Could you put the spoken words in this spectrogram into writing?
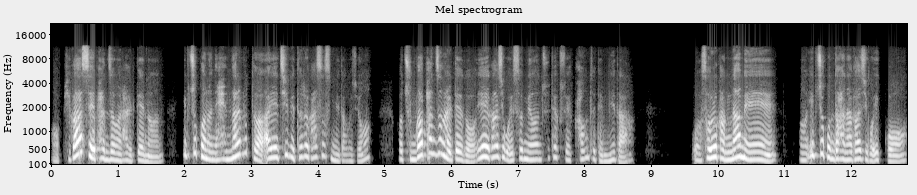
어, 비과세 판정을 할 때는 입주권은 옛날부터 아예 집이 들어갔었습니다 그죠 어, 중과 판정할 때도 얘 가지고 있으면 주택수에 카운트 됩니다 어, 서울 강남에 어, 입주권도 하나 가지고 있고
